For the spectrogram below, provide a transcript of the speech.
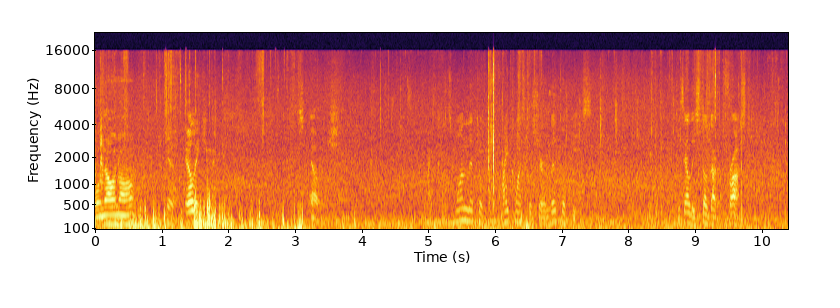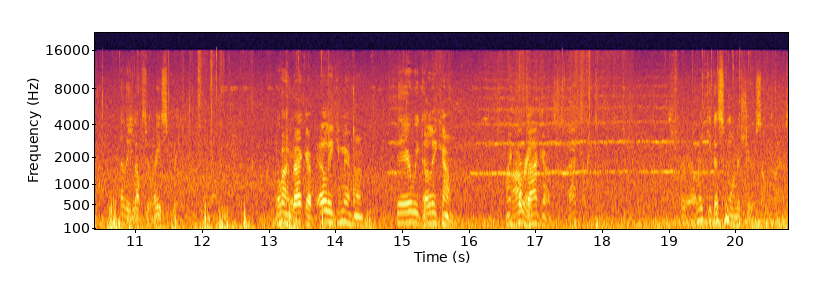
No, no, no. Here, Ellie, come here. It's Ellie's. Mike, it's one little, Mike wants to share a little piece. Because Ellie's still got her frost. Ellie loves her ice cream. Come on, back up. Ellie, come here, hon. There we go. Ellie, come. Michael, All right. back up. Back up. It's for doesn't want to share sometimes.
